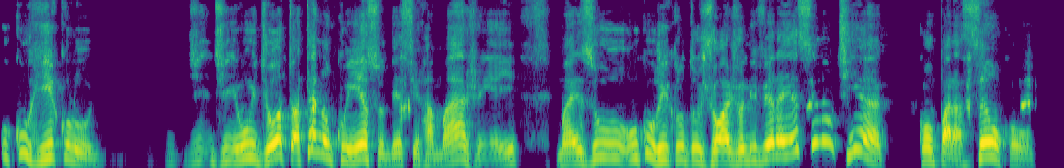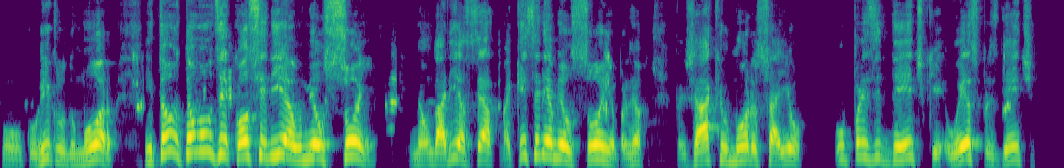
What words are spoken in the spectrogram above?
o currículo de, de, um e de outro, até não conheço desse ramagem aí, mas o, o currículo do Jorge Oliveira esse não tinha comparação com, com, o currículo do Moro. Então, então vamos dizer qual seria o meu sonho. Não daria certo, mas quem seria meu sonho, por exemplo, já que o Moro saiu, o presidente, que o ex-presidente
